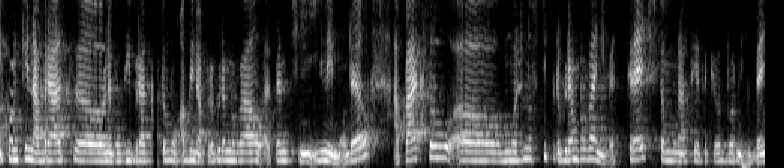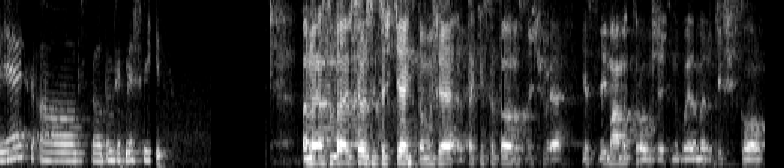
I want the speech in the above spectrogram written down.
ikonky nabrat a, nebo vybrat k tomu, aby naprogramoval ten či jiný model. A pak jsou a, možnosti programování ve Scratch, v tom u nás je taky odborník Zdeněk, třeba o tom řekneš víc. Ano, já jsem právě chtěl říct ještě k tomu, že taky se to rozlišuje, jestli máme kroužek nebo jedeme do těch škol,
